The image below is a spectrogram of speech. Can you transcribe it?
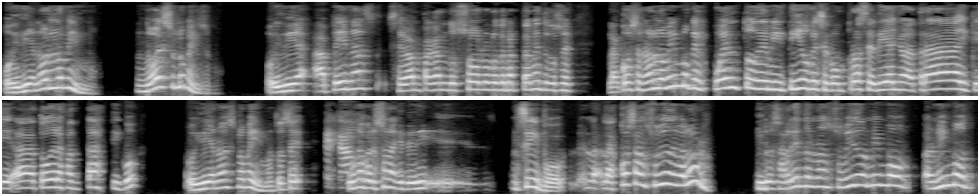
Hoy día no es lo mismo, no es lo mismo. Hoy día apenas se van pagando solo los departamentos, entonces la cosa no es lo mismo que el cuento de mi tío que se compró hace 10 años atrás y que ah, todo era fantástico. Hoy día no es lo mismo. Entonces, una persona que te dice, sí, pues, las cosas han subido de valor y los arriendos no han subido al mismo, al mismo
